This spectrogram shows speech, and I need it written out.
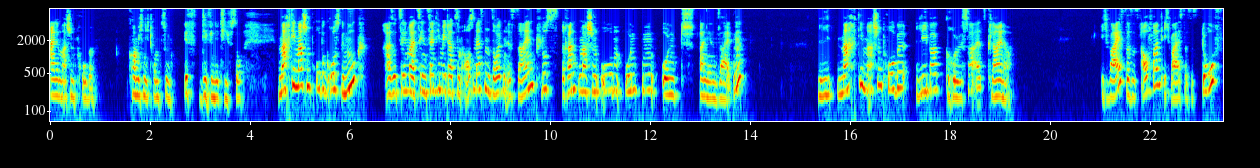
eine Maschenprobe. Komme ich nicht drum zu. Ist definitiv so. Macht die Maschenprobe groß genug, also 10 mal 10 Zentimeter zum Ausmessen sollten es sein, plus Randmaschen oben, unten und an den Seiten. Macht die Maschenprobe lieber größer als kleiner. Ich weiß, das ist Aufwand, ich weiß, das ist doof,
